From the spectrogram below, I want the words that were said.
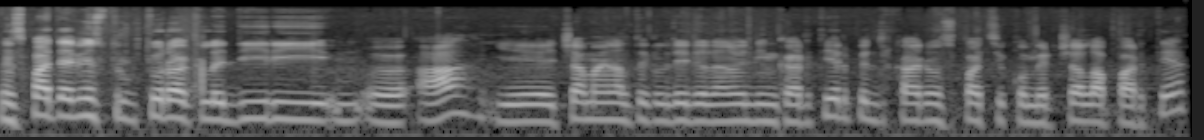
În spate avem structura clădirii uh, A, e cea mai înaltă clădire de la noi din cartier pentru că are un spațiu comercial la parter,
